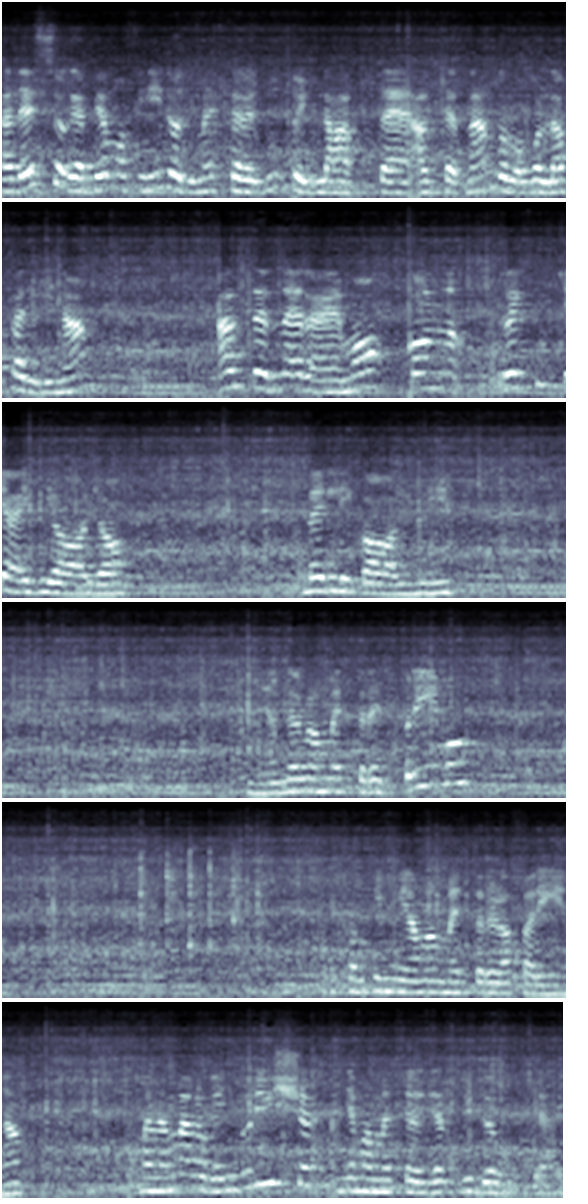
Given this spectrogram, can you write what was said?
Adesso che abbiamo finito di mettere tutto il latte alternandolo con la farina alterneremo con 3 cucchiai di olio belli colmi. Quindi andremo a mettere il primo continuiamo a mettere la farina. Man mano che indurisce andiamo a mettere gli altri due cucchiai.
